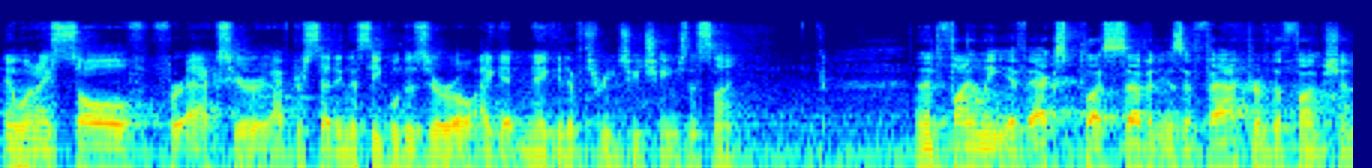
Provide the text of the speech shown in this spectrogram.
and when I solve for x here, after setting this equal to 0, I get negative 3, so you change the sign. And then finally, if x plus 7 is a factor of the function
